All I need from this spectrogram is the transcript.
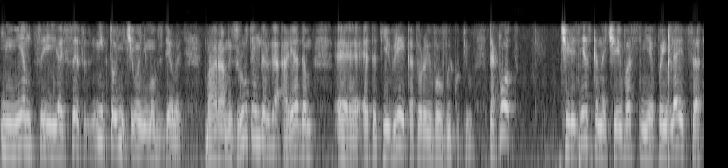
И немцы, и СС, никто ничего не мог сделать. Маарам из Рутенберга, а рядом э, этот еврей, который его выкупил. Так вот, через несколько ночей во сне появляется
